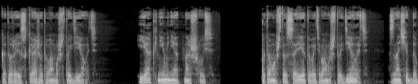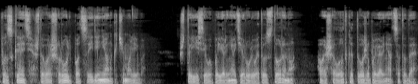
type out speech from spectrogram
которые скажут вам, что делать. я к ним не отношусь. Потому что советовать вам, что делать, значит допускать, что ваш руль подсоединен к чему-либо, что если вы повернете руль в эту сторону, ваша лодка тоже повернется туда.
